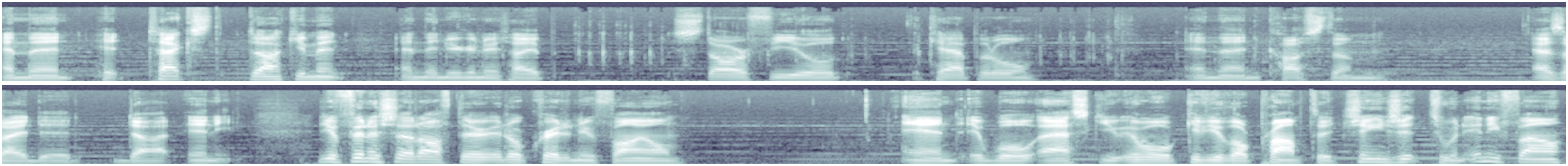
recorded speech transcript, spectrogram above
and then hit text document, and then you're going to type Starfield, the capital, and then custom, as I did, dot .ini. You'll finish that off there. It'll create a new file and it will ask you, it will give you a little prompt to change it to an ini file.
